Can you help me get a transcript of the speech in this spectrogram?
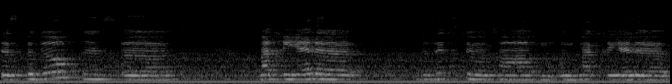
Das Bedürfnis, äh, materielle Besitztümer zu haben und materielle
